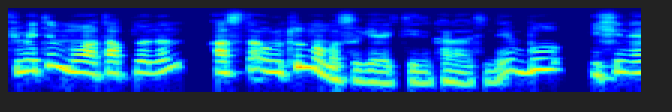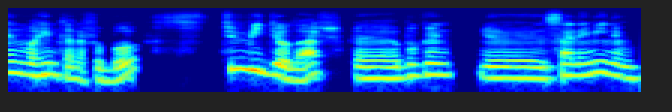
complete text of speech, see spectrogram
hükümetin muhataplığının asla unutulmaması gerektiğini kanaatindeyim. Bu işin en vahim tarafı bu. Tüm videolar, eee, bugün, eee, sen eminim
